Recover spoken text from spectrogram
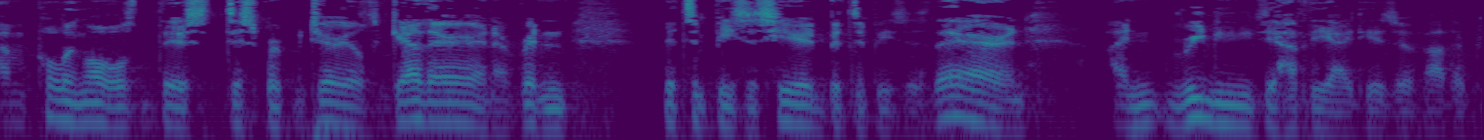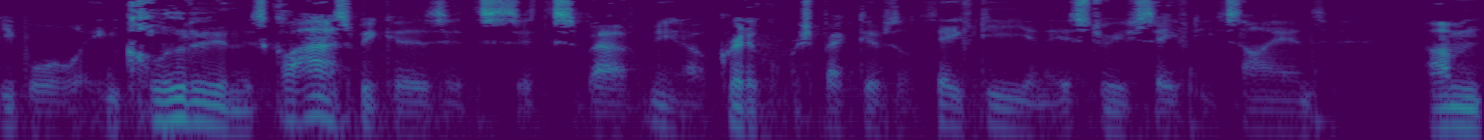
I'm pulling all this disparate material together, and I've written bits and pieces here, bits and pieces there, and I really need to have the ideas of other people included in this class because it's it's about you know critical perspectives on safety and the history of safety science, um,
